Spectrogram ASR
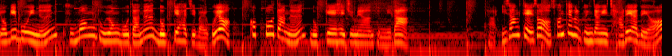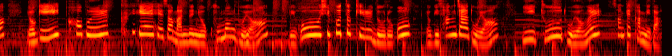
여기 보이는 구멍 도형보다는 높게 하지 말고요. 컵보다는 높게 해주면 됩니다. 자, 이 상태에서 선택을 굉장히 잘해야 돼요. 여기 컵을 크게 해서 만든 요 구멍 도형, 그리고 Shift 키를 누르고 여기 상자 도형, 이 두 도형을 선택합니다.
